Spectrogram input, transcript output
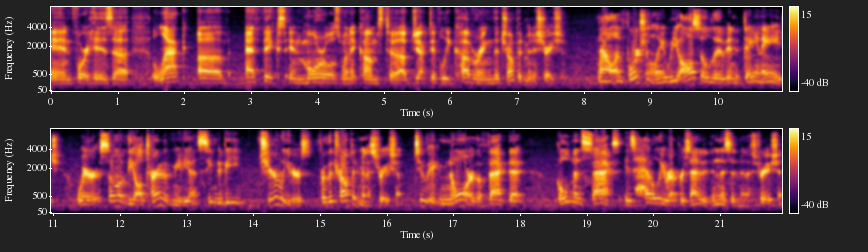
and for his uh, lack of ethics and morals when it comes to objectively covering the Trump administration. Now, unfortunately, we also live in a day and age where some of the alternative media seem to be cheerleaders for the Trump administration. To ignore the fact that Goldman Sachs is heavily represented in this administration,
